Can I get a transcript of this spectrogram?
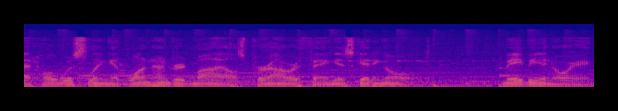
That whole whistling at 100 miles per hour thing is getting old. Maybe annoying.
